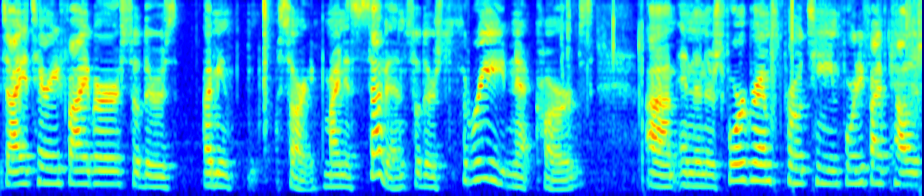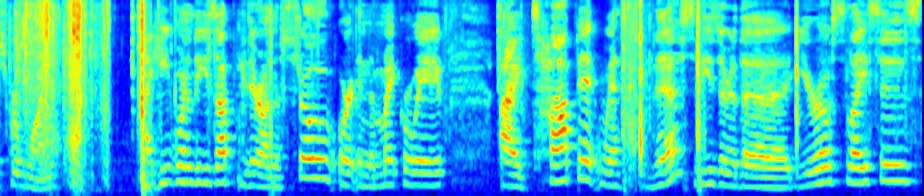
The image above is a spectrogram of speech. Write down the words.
dietary fiber. So there's, I mean, sorry, minus 7. So there's 3 net carbs. Um, and then there's 4 grams protein, 45 calories for one. I heat one of these up either on the stove or in the microwave. I top it with this. These are the Euro slices.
